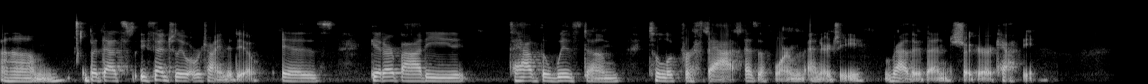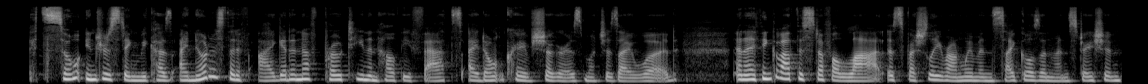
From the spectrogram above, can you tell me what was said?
Um, but that's essentially what we're trying to do is get our body to have the wisdom to look for fat as a form of energy rather than sugar or caffeine. It's so interesting because I notice that if I get enough protein and healthy fats, I don't crave sugar as much as I would. And I think about this stuff a lot, especially around women's cycles and menstruation,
